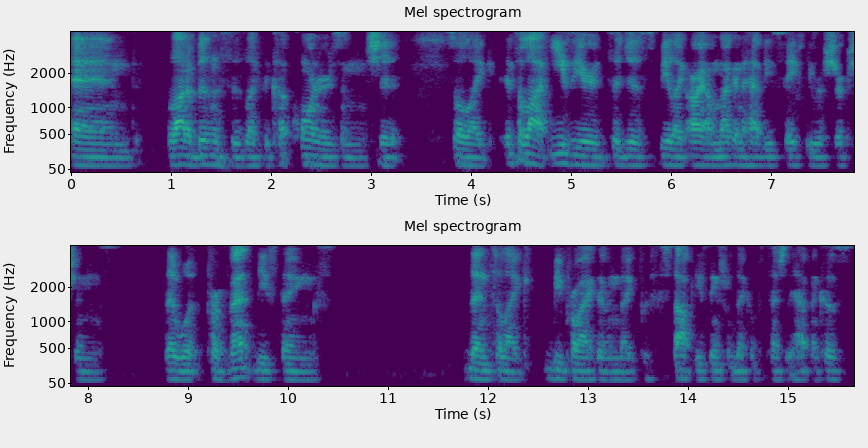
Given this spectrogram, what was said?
and a lot of businesses like to cut corners and shit. So like it's a lot easier to just be like, all right, I'm not gonna have these safety restrictions that would prevent these things than to like be proactive and like stop these things from that could potentially happen. Cause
